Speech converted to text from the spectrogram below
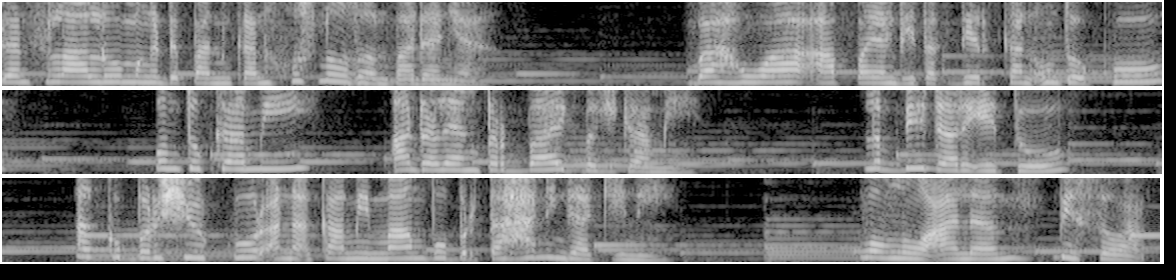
dan selalu mengedepankan husnuzon padanya bahwa apa yang ditakdirkan untukku, untuk kami adalah yang terbaik bagi kami. Lebih dari itu, aku bersyukur anak kami mampu bertahan hingga kini. Wallahu alam bisawab.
